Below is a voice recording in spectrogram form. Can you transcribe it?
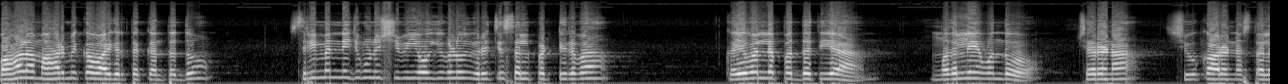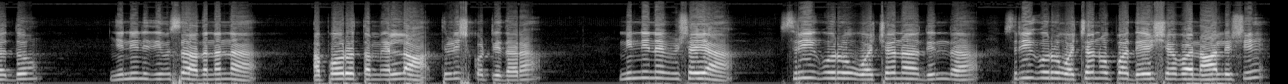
ಬಹಳ ಮಾರ್ಮಿಕವಾಗಿರ್ತಕ್ಕಂಥದ್ದು ಶ್ರೀಮನ್ ನಿಜಗುಣ ಶಿವಯೋಗಿಗಳು ವಿರಚಿಸಲ್ಪಟ್ಟಿರುವ ಕೈವಲ್ಯ ಪದ್ಧತಿಯ ಮೊದಲನೇ ಒಂದು ಚರಣ ಶಿವಕಾರಣ್ಯ ಸ್ಥಳದ್ದು. ನಿನ್ನಿನ ದಿವಸ ಅದನ್ನು ಅಪೋರು ತಮ್ಮೆಲ್ಲ ತಿಳಿಸಿಕೊಟ್ಟಿದ್ದಾರೆ. ನಿನ್ನಿನ ವಿಷಯ. ಶ್ರೀ ಗುರು ವಚನದಿಂದ ಶ್ರೀ ಗುರು ವಚನೋಪದೇಶವನಾಲಿಸಿ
